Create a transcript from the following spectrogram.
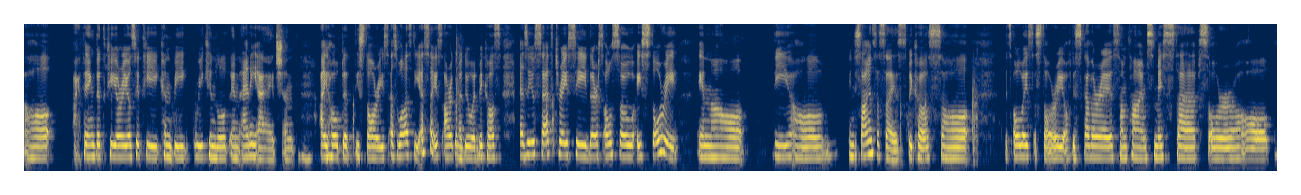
Uh, I think that curiosity can be rekindled in any age. And mm-hmm. I hope that these stories, as well as the essays, are going to do it because, as you said, Tracy, there's also a story in uh, the uh, in the science essays because uh, it's always a story of discovery, sometimes missteps or uh,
